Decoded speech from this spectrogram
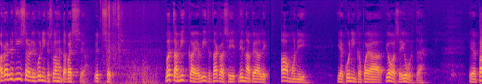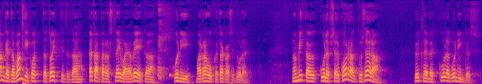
aga nüüd Iisraeli kuningas lahendab asja, ütles, et võta Mika ja vii ta tagasi linnapealik Aamoni ja kuningapoja Joase juurde. pange ta vangikotta, toitke teda hädapärast leiva ja veega, kuni ma rahuga tagasi tulen. no Mika kuuleb selle korralduse ära, ütleb, et kuule, kuningas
